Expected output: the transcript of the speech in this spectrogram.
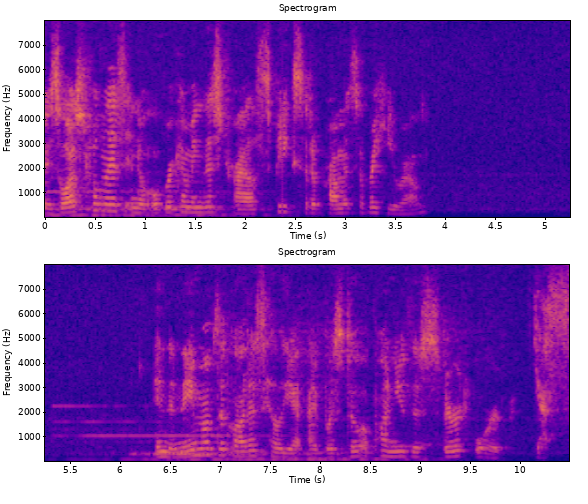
Resourcefulness in overcoming this trial speaks to the promise of a hero. In the name of the goddess Hylia, I bestow upon you the spirit orb. Yes!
